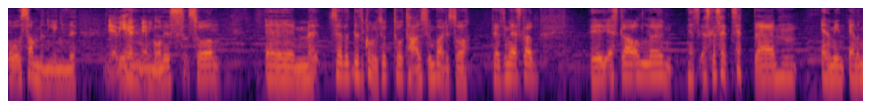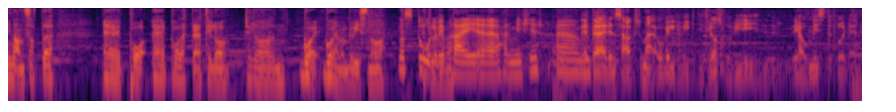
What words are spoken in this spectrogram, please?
og sammenligne. Det er vi helt med på. lignes. Så, um, så det, dette kommer til å, til å ta en stund, bare så det, Men jeg skal eh, Jeg skal, eh, jeg skal, jeg skal sette, mm, en, av mine, en av mine ansatte eh, på, eh, på dette til å, til å gå, gå gjennom bevisene og Nå stoler vi på deg, eh, herr Mykjer. Um, Dette er en sak som er jo veldig viktig til oss, for vi, vi har jo mistet vår venn.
